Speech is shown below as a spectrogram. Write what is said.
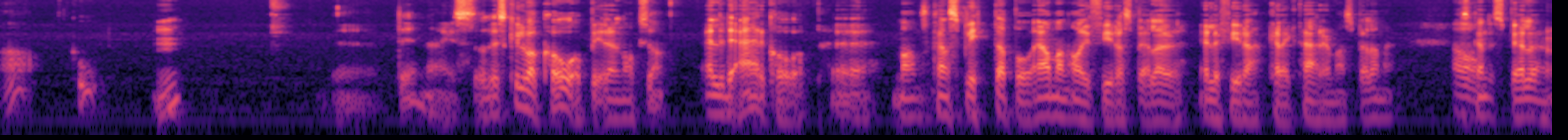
Ja, cool. Det är nice. Och det skulle vara co-op i den också. Eller det är co-op. Eh, man kan splitta på, ja man har ju fyra spelare, eller fyra karaktärer man spelar med. Så Ja, kan du spela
